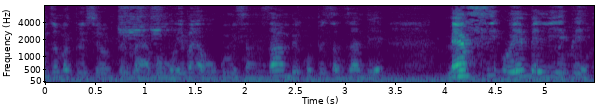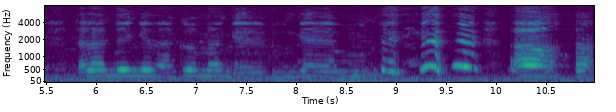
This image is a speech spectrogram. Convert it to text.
nzamba pesi mpema ya bomo oyebana kokumisa nzambe kopesa nzambe merci oyembeli ye mpe tala ndenge nakoma ngebungebu ah, ah.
